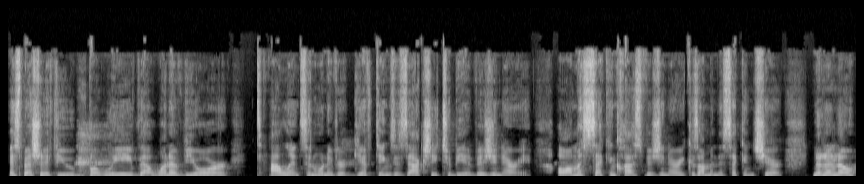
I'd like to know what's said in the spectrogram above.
especially if you believe that one of your talents and one of your giftings is actually to be a visionary. Oh, I'm a second class visionary because I'm in the second chair. No, no, no.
